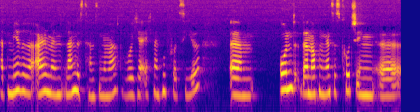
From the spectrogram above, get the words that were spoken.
hat mehrere Ironman-Langdistanzen gemacht, wo ich ja echt meinen Hut vorziehe. Ähm, und dann noch ein ganzes Coaching, äh,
